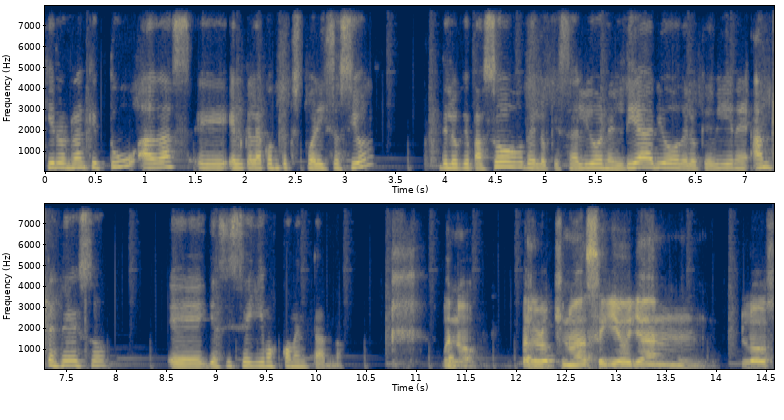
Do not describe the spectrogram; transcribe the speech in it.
quiero Hernán que tú hagas eh, el, la contextualización de lo que pasó, de lo que salió en el diario, de lo que viene antes de eso, eh, y así seguimos comentando. Bueno, para los que no han seguido ya en los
